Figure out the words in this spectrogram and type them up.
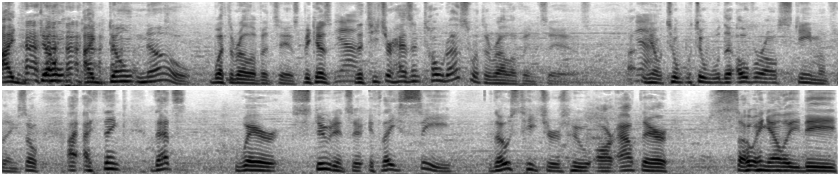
I don't. I don't know what the relevance is because Yeah. the teacher hasn't told us what the relevance is. Yeah. You know, to, to the overall scheme of things. So I, I think that's where students, if they see those teachers who are out there sewing LED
